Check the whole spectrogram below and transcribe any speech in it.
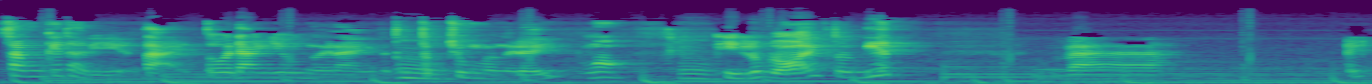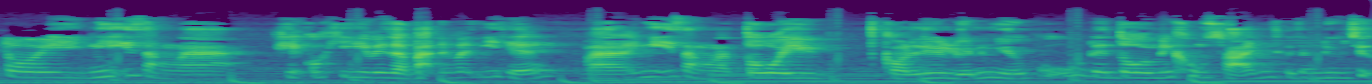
trong cái thời điểm hiện tại tôi đang yêu người này và tôi ừ. tập trung vào người đấy đúng không ừ. thì lúc đó ấy tôi biết và tôi nghĩ rằng là hiện có khi bây giờ bạn ấy vẫn nghĩ thế và ấy nghĩ rằng là tôi còn lưu luyến người yêu cũ nên tôi mới không xóa những thứ trong lưu trữ.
